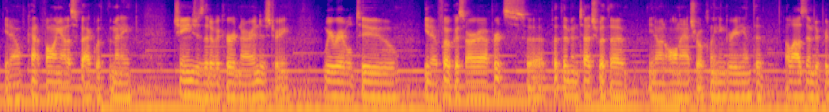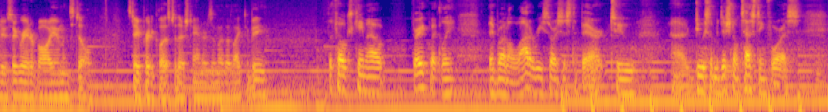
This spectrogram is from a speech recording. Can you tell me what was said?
you know, kind of falling out of spec with the many changes that have occurred in our industry. We were able to, you know, focus our efforts, uh, put them in touch with a, you know, an all-natural clean ingredient that allows them to produce a greater volume and still stay pretty close to their standards and where they'd like to be. The folks came out very quickly. They brought a lot of resources to bear to uh, do some additional testing for us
